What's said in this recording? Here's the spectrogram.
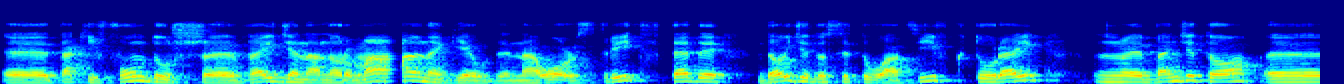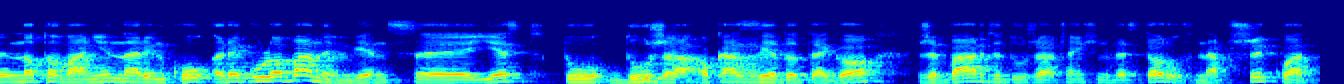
e, taki fundusz e, wejdzie na normalne giełdy na Wall Street, wtedy dojdzie do sytuacji, w której będzie to e, notowanie na rynku regulowanym, więc e, jest tu duża okazja do tego, że bardzo duża część inwestorów, na przykład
